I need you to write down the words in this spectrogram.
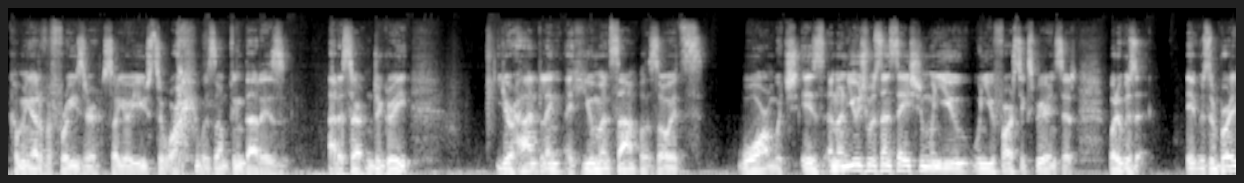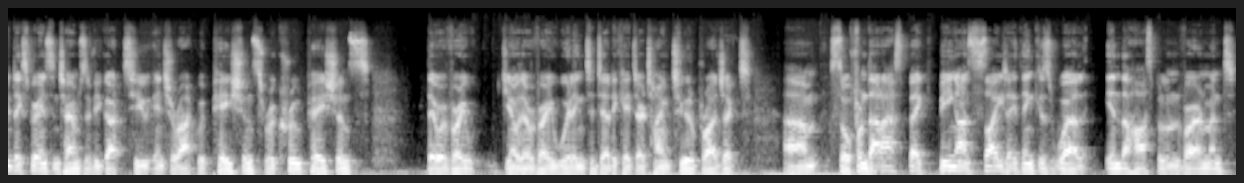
coming out of a freezer, so you're used to working with something that is at a certain degree. You're handling a human sample, so it's warm, which is an unusual sensation when you when you first experience it. But it was it was a brilliant experience in terms of you got to interact with patients, recruit patients. They were very you know they were very willing to dedicate their time to the project. Um, so from that aspect, being on site, I think as well in the hospital environment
